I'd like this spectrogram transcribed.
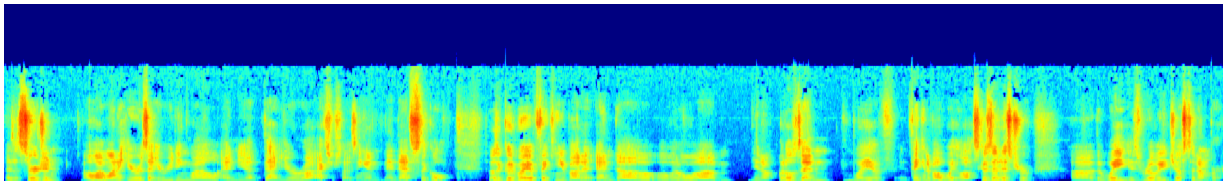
as a surgeon, all I want to hear is that you're eating well and you, that you're uh, exercising, and, and that's the goal. So it was a good way of thinking about it, and uh, a little um, you know little Zen way of thinking about weight loss because it is true. Uh, the weight is really just a number.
